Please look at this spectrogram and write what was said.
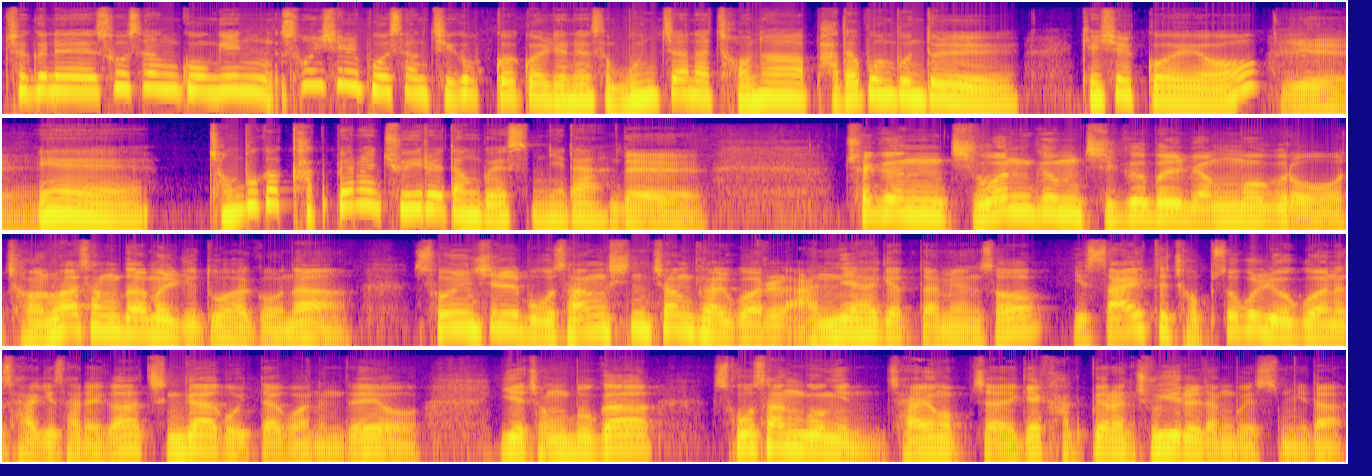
최근에 소상공인 손실보상 지급과 관련해서 문자나 전화 받아본 분들 계실 거예요. 예. 예. 정부가 각별한 주의를 당부했습니다. 네. 최근 지원금 지급을 명목으로 전화 상담을 유도하거나 손실보상 신청 결과를 안내하겠다면서 이 사이트 접속을 요구하는 사기 사례가 증가하고 있다고 하는데요. 이에 정부가 소상공인, 자영업자에게 각별한 주의를 당부했습니다.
